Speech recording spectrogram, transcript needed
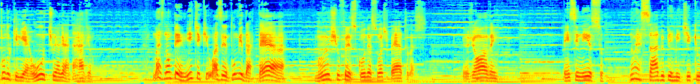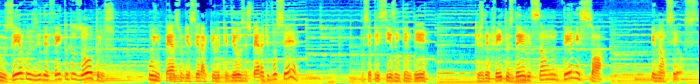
tudo que lhe é útil e agradável, mas não permite que o azedume da terra manche o frescor das suas pétalas. Meu jovem, pense nisso. Não é sábio permitir que os erros e defeitos dos outros o impeçam de ser aquilo que Deus espera de você. Você precisa entender que os defeitos dele são dele só e não seus.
